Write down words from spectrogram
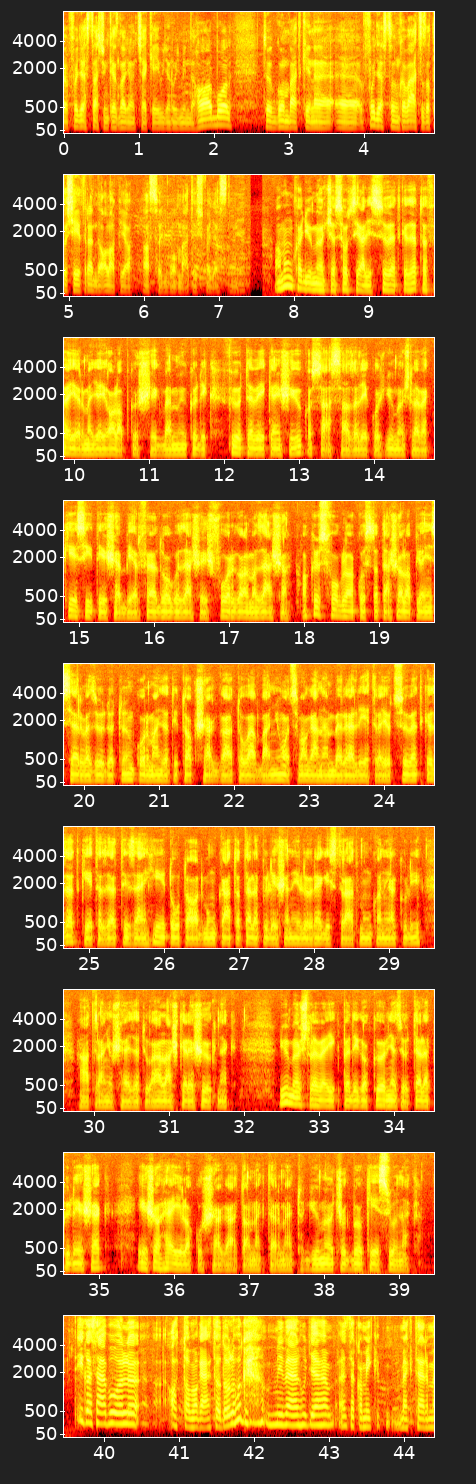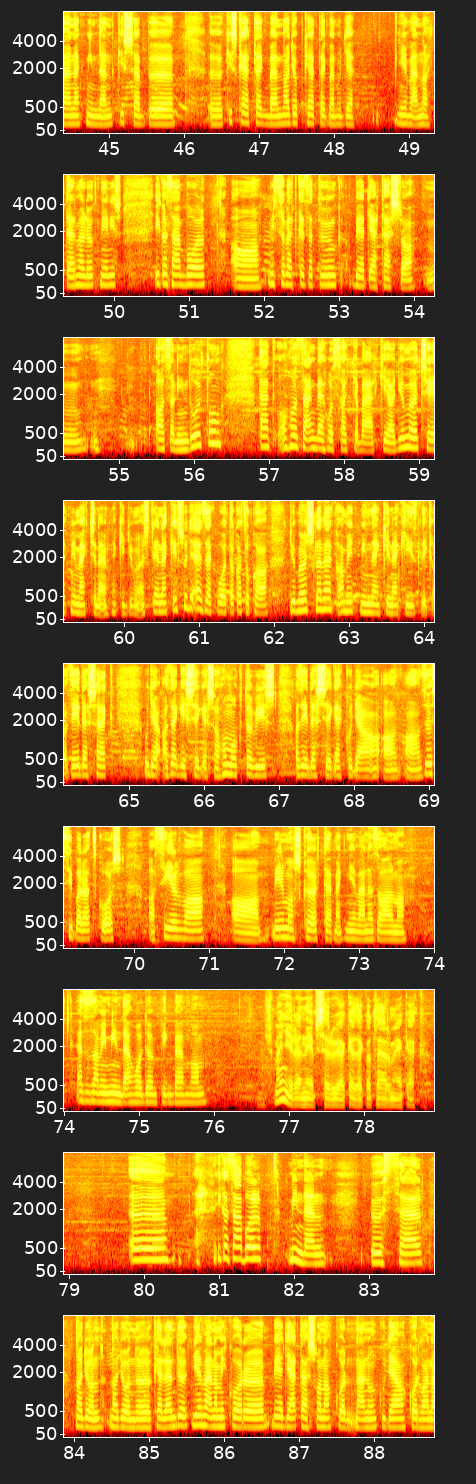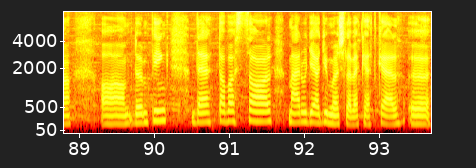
fogyasztásunk, ez nagyon csekély, ugyanúgy, mint a halból. Több gombát kéne fogyasztanunk, a változatos étrende alapja az, hogy gombát is fogyasztunk. A Munkagyümölcse Szociális Szövetkezet a Fejér megyei alapközségben működik. Fő tevékenységük a 100%-os gyümölcslevek készítése, bérfeldolgozása és forgalmazása. A közfoglalkoztatás alapjain szerveződött önkormányzati tagsággal továbbá 8 magánemberrel létrejött szövetkezet 2017 óta ad munkát a településen élő regisztrált munkanélküli, hátrányos helyzetű álláskeresőknek. Gyümölcsleveik pedig a környező települések és a helyi lakosság által megtermelt gyümölcsökből készülnek. Igazából adta magát a dolog, mivel ugye ezek, amik megtermelnek minden kisebb kiskertekben, nagyobb kertekben, ugye nyilván nagy termelőknél is. Igazából a mi szövetkezetünk bérgyártásra mm, azzal indultunk, tehát hozzánk behozhatja bárki a gyümölcsét, mi megcsináljuk neki gyümölcstének, és ugye ezek voltak azok a gyümölcslevek, amit mindenkinek ízlik, az édesek, ugye az egészséges a homoktövis, az édességek ugye az őszi barackos, a szilva, a vilmos körte, meg nyilván az alma. Ez az, ami mindenhol dömpingben van. És mennyire népszerűek ezek a termékek? Ö, igazából minden ősszel nagyon-nagyon kellendő. Nyilván, amikor bérgyártás van, akkor nálunk ugye akkor van a, a dömping, de tavasszal már ugye a gyümölcsleveket kell ö,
